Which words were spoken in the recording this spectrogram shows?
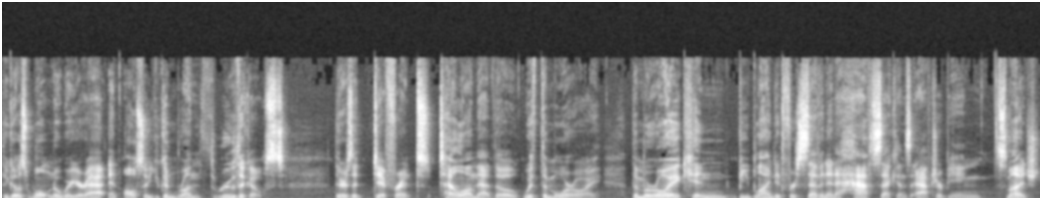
The ghost won't know where you're at, and also you can run through the ghost. There's a different tell on that though with the Moroi. The Moroi can be blinded for seven and a half seconds after being smudged.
